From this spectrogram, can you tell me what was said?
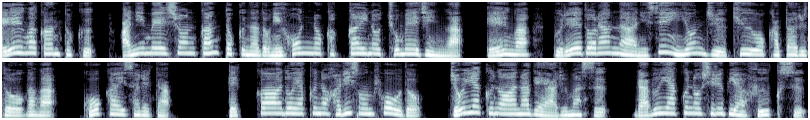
映画監督、アニメーション監督など日本の各界の著名人が映画ブレードランナー2049を語る動画が公開された。デッカード役のハリソン・フォード、ジョイ役のアナ・デ・アルマス、ラブ役のシルビア・フークス、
